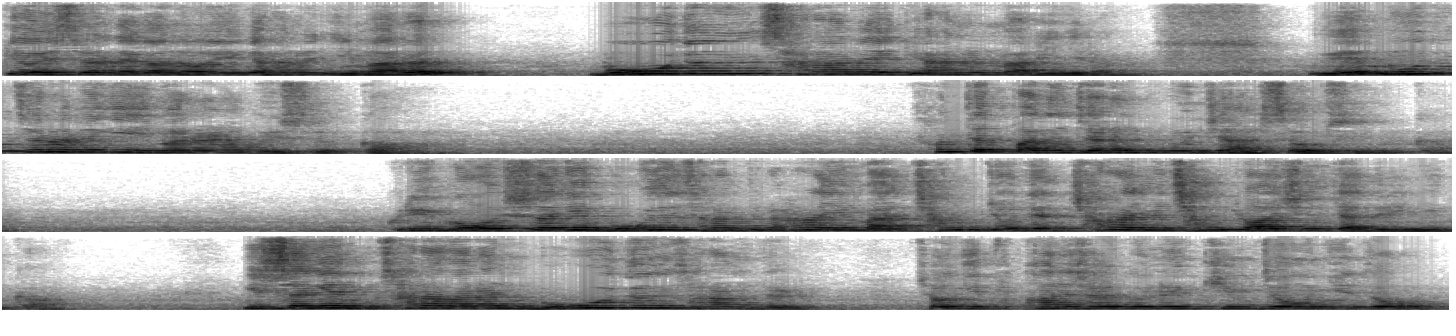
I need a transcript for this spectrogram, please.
깨어 있으라 내가 너에게 하는 이 말은 모든 사람에게 하는 말이니라. 왜 모든 사람에게 이 말을 하고 있을까? 선택받은 자는 누군지 알 수 없으니까. 그리고 세상의 모든 사람들은 하나님만 창조된 하나님이 창조하신 자들이니까. 이 세상에 살아가는 모든 사람들, 저기 북한에 살고 있는 김정은이도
